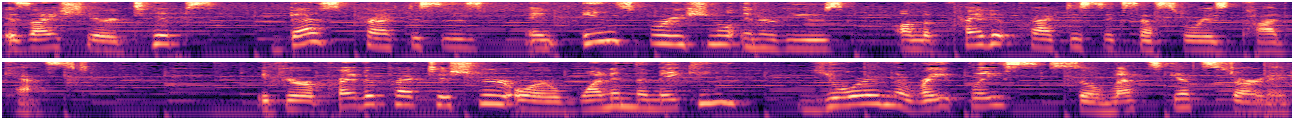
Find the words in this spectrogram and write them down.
as I share tips, best practices, and inspirational interviews on the Private Practice Success Stories podcast. If you're a private practitioner or one in the making, you're in the right place, so let's get started.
